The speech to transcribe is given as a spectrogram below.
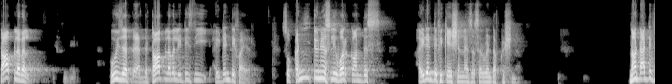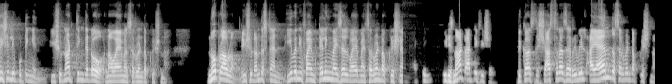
top level. Who is at, at the top level? It is the identifier. So continuously work on this identification as a servant of Krishna. Not artificially putting in. You should not think that, oh, now I am a servant of Krishna. No problem. You should understand, even if I am telling myself I am a servant of Krishna and acting, it is not artificial. Because the Shastras are revealed, I am the servant of Krishna.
